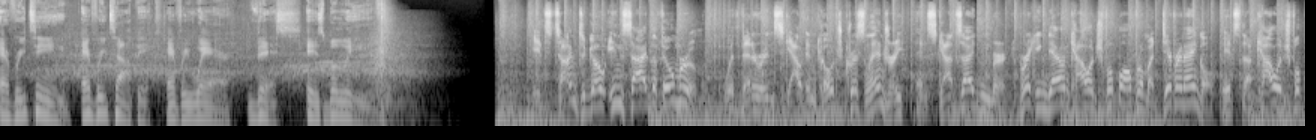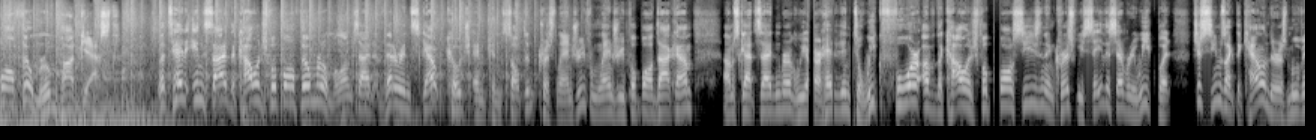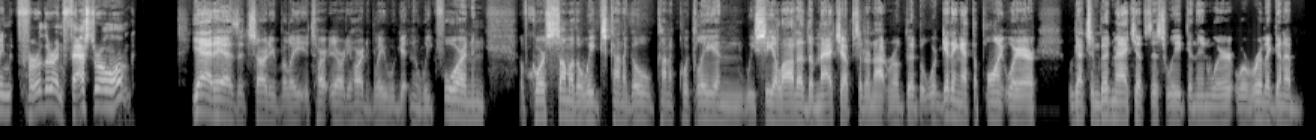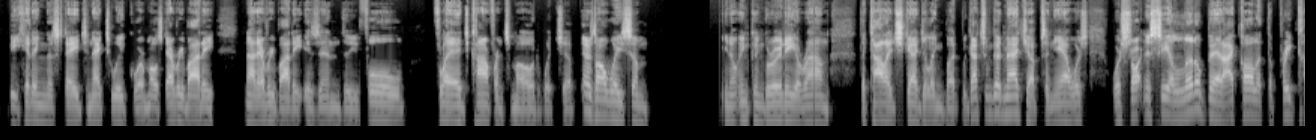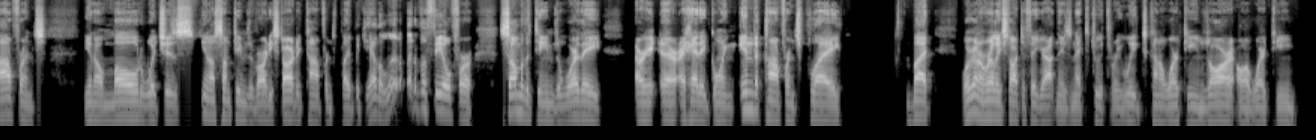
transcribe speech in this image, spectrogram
Every team, every topic, everywhere. This is Believe. It's time to go inside the film room with veteran scout and coach Chris Landry and Scott Seidenberg breaking down college football from a different angle. It's the College Football Film Room Podcast. Let's head inside the college football film room alongside veteran scout, coach, and consultant Chris Landry from LandryFootball.com. I'm Scott Seidenberg. We are headed into week four of the college football season. And Chris, we say this every week, but just seems like the calendar is moving further and faster along. Yeah, it is. It's already really. It's hard, already hard to believe we're getting to week four, and then, of course, some of the weeks kind of go kind of quickly, and we see a lot of the matchups that are not real good. But we're getting at the point where we got some good matchups this week, and then we're we're really going to be hitting the stage next week where most everybody, not everybody, is in the full fledged conference mode. Which uh, there's always some, you know, incongruity around the college scheduling, but we got some good matchups, and yeah, we're we're starting to see a little bit. I call it the pre-conference, you know, mode, which is you know some teams have already started conference play, but you have a little bit of a feel for some of the teams and where they are, are headed going into conference play. But we're going to really start to figure out in these next two or three weeks kind of where teams are or where teams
